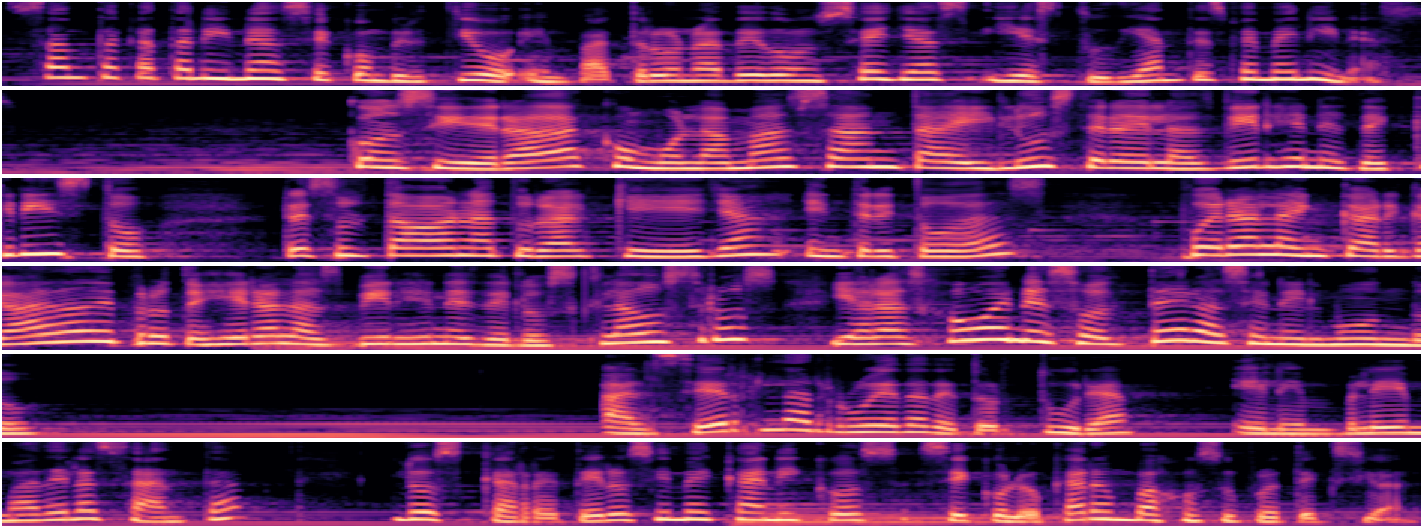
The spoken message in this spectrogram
Santa Catalina se convirtió en patrona de doncellas y estudiantes femeninas. Considerada como la más santa e ilustre de las vírgenes de Cristo, resultaba natural que ella, entre todas, fuera la encargada de proteger a las vírgenes de los claustros y a las jóvenes solteras en el mundo. Al ser la rueda de tortura el emblema de la santa, los carreteros y mecánicos se colocaron bajo su protección.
